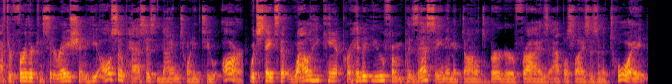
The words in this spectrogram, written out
After further consideration, he also passes 922R, which states that while he can't prohibit you from possessing a McDonald's burger, fries, apple slices, and a toy,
